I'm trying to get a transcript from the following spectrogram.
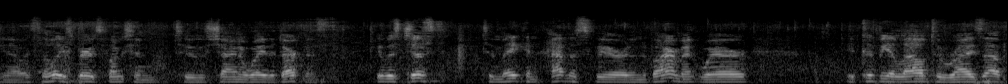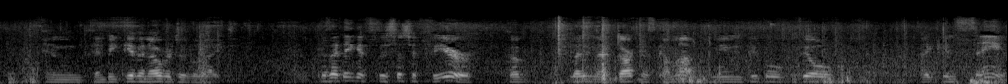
You know, it's the Holy Spirit's function to shine away the darkness. It was just to make an atmosphere, an environment where it could be allowed to rise up and, and be given over to the light. Because I think it's there's such a fear of letting that darkness come up. I mean, people feel like insane.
